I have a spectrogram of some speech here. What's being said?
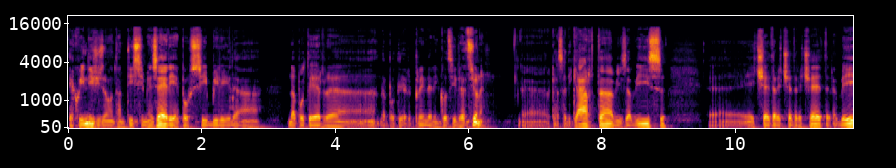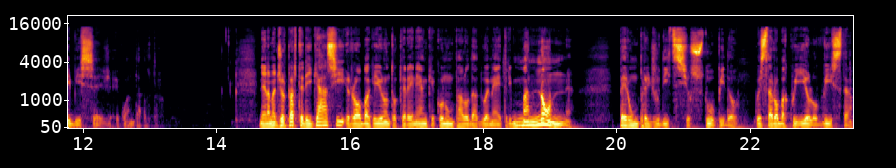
E quindi ci sono tantissime serie possibili da, da, poter, uh, da poter, prendere in considerazione. Uh, Casa di carta, vis-a-vis, eh, eccetera, eccetera, eccetera, babies e quant'altro. Nella maggior parte dei casi roba che io non toccherei neanche con un palo da due metri, ma non per un pregiudizio stupido. Questa roba qui io l'ho vista,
